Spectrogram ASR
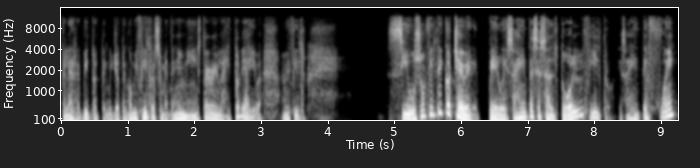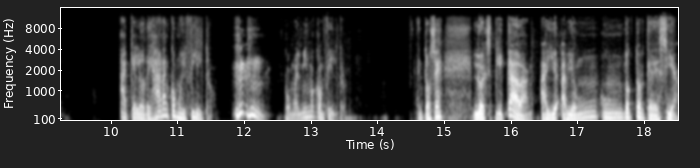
que les repito, tengo, yo tengo mi filtro, se meten en mi Instagram, en las historias, y va a mi filtro. Si uso un filtrico, chévere, pero esa gente se saltó el filtro, esa gente fue a que lo dejaran como el filtro, como el mismo con filtro. Entonces lo explicaban. había un, doctor que decía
